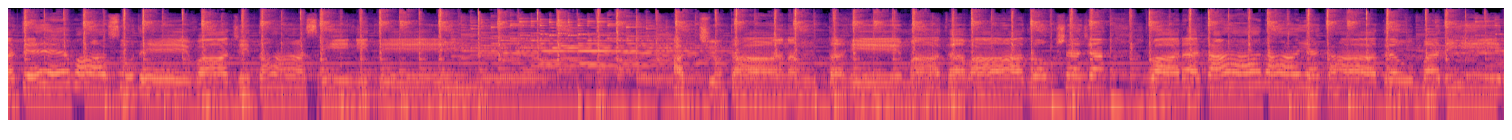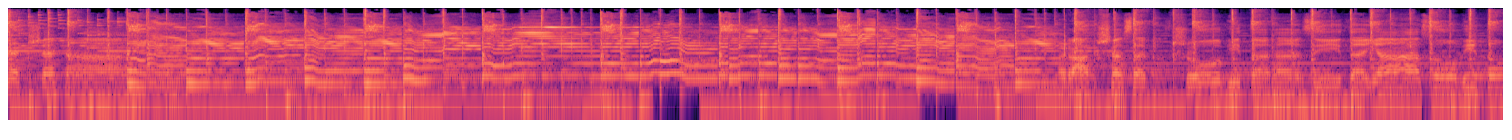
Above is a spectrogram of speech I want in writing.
श्रीपते वासुदेवाजिता श्रीनिधे। अच्युतानन्त हे माधवाधोक्षज द्वारकानायका द्रौपदी रक्षका राक्षसक्षोभितः सीतया शोभितो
